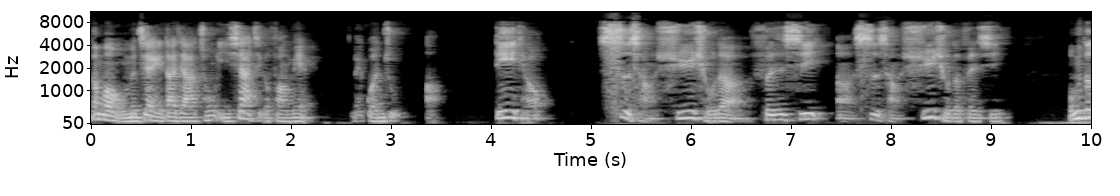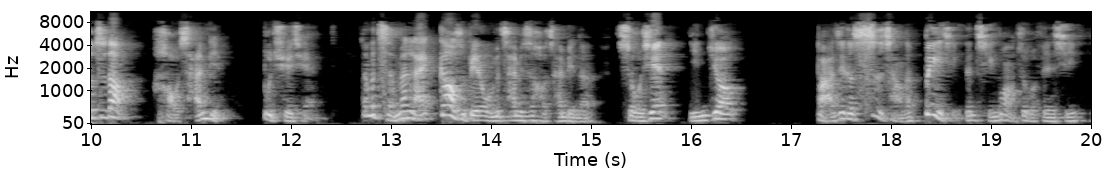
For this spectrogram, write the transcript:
那么我们建议大家从以下几个方面来关注啊。第一条，市场需求的分析啊，市场需求的分析。我们都知道，好产品不缺钱。那么怎么来告诉别人我们产品是好产品呢？首先，您就要把这个市场的背景跟情况做个分析，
